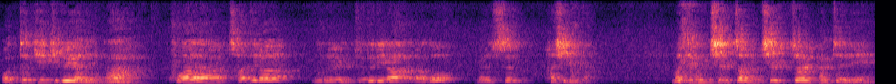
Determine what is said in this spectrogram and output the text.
어떻게 기도해야 되는가? 구하라, 찾으라, 문을 두드리라 라고 말씀하십니다. 마태복음 7장 7절 8절에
